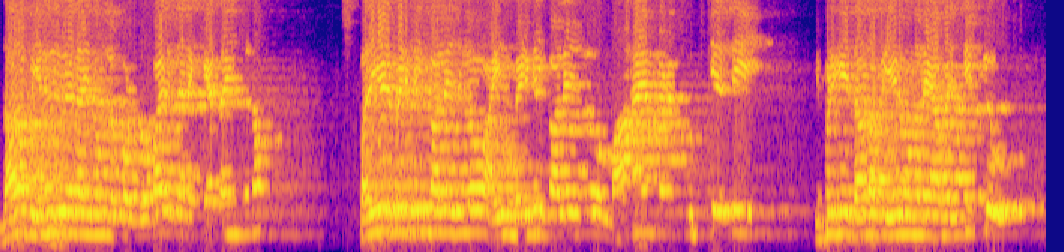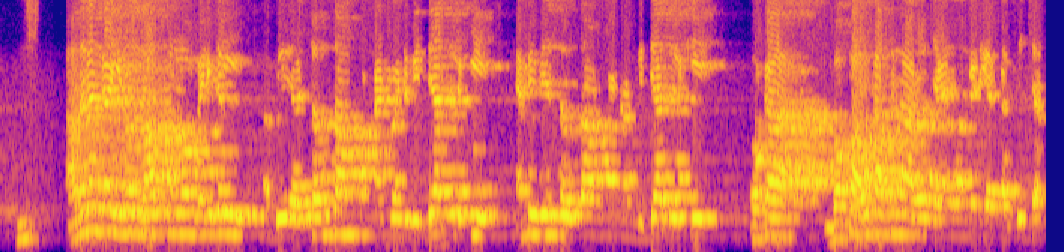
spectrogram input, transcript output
దాదాపు ఎనిమిది వేల ఐదు వందల కోట్ల రూపాయలు దానికి కేటాయించడం పదిహేడు మెడికల్ కాలేజీలో ఐదు మెడికల్ కాలేజీలో మహాయంలో పూర్తి చేసి ఇప్పటికే దాదాపు ఏడు వందల యాభై సీట్లు అదనంగా ఈ రోజు రాష్ట్రంలో మెడికల్ చదువుతా ఉంటున్నటువంటి విద్యార్థులకి ఎంబీబీఎస్ చదువుతా ఉంటున్నటువంటి విద్యార్థులకి ఒక గొప్ప అవకాశంగా ఆ రోజు జగన్మోహన్ రెడ్డి గారు కల్పించారు.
